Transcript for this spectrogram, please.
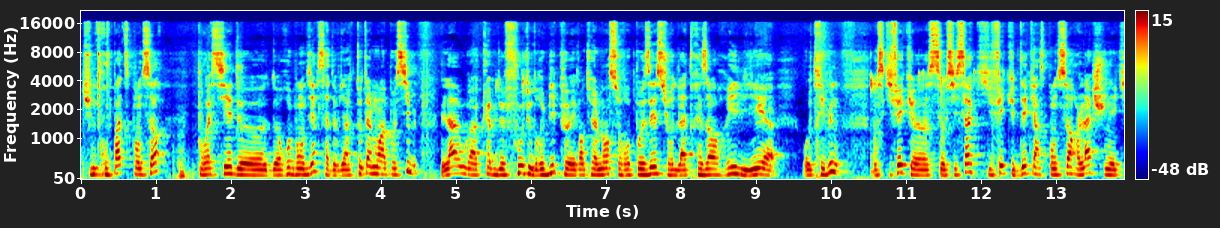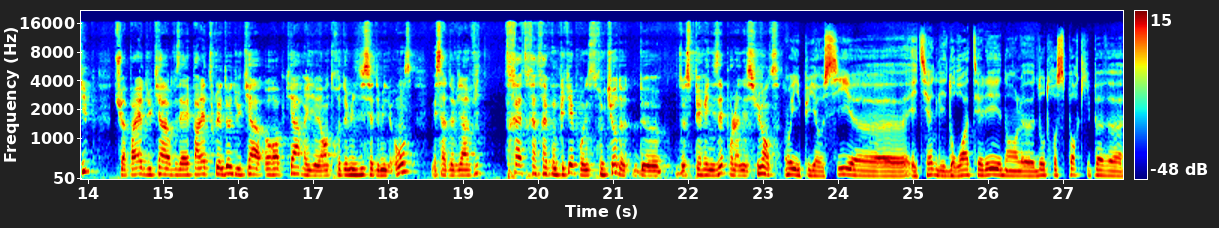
tu ne trouves pas de sponsor, pour essayer de, de rebondir, ça devient totalement impossible. Là où un club de foot ou de rugby peut éventuellement se reposer sur de la trésorerie liée euh, aux tribunes. Donc ce qui fait que c'est aussi ça qui fait que dès qu'un sponsor lâche une équipe, tu as parlé du cas, vous avez parlé tous les deux du cas Europe Car entre 2010 et 2011, mais ça devient vite très très très compliqué pour une structure de, de, de se pérenniser pour l'année suivante. Oui, et puis il y a aussi, euh, Étienne, les droits télé dans d'autres sports qui peuvent,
